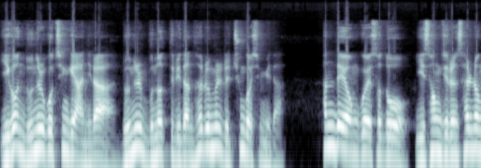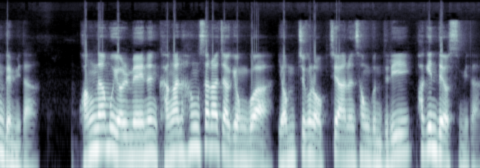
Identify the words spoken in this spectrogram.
이건 눈을 고친 게 아니라 눈을 무너뜨리던 흐름을 늦춘 것입니다. 현대 연구에서도 이 성질은 설명됩니다. 광나무 열매에는 강한 항산화 작용과 염증을 억제하는 성분들이 확인되었습니다.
